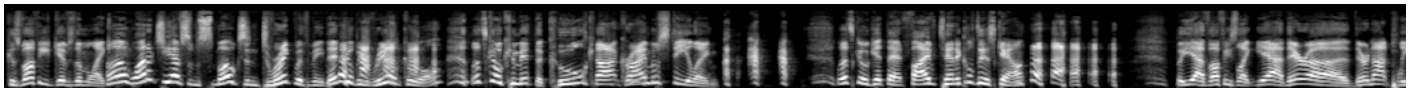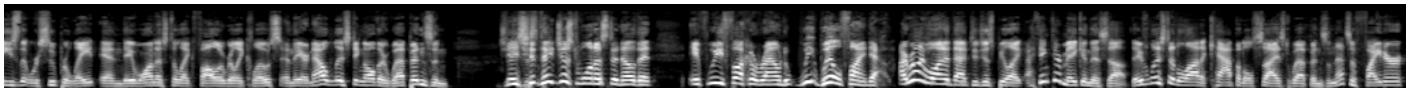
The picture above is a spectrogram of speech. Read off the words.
Because Vuffi gives them like, Huh? Why don't you have some smokes and drink with me? Then you'll be real cool. let's go commit the cool co- crime of stealing. Let's go get that five tentacle discount. But yeah, Vuffi's like, yeah, they're uh they're not pleased that we're super late and they want us to like follow really close and they are now listing all their weapons and They, they just want us to know that if we fuck around, we will find out. I really wanted that to just be like, I think they're making this up. They've listed a lot of capital sized weapons and that's a fighter.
